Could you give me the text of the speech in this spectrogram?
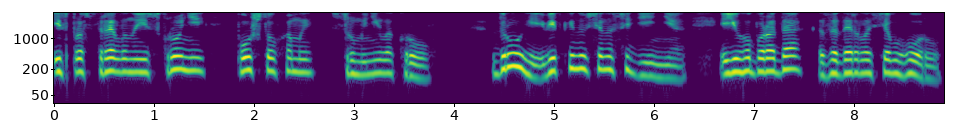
із простреленої скроні поштовхами струменіла кров. Другий відкинувся на сидіння, і його борода задерлася вгору,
